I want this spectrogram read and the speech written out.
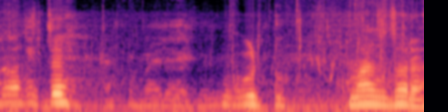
নদীতে গুড় মাছ ধরা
